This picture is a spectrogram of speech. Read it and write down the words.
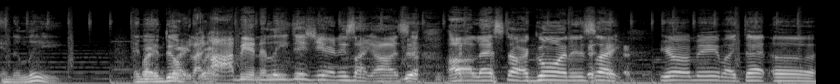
in the league. And right, then dude right, be like, right. oh, I'll be in the league this year. And it's like, oh, it's Yeah. all that start going. And it's like, you know what I mean? Like that, uh,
